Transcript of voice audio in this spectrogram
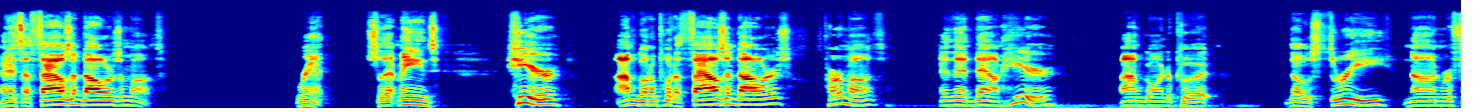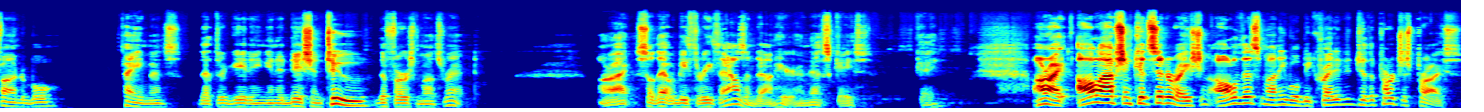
and it's a thousand dollars a month rent. So that means here I'm going to put a thousand dollars per month and then down here, I'm going to put those three non refundable payments that they're getting in addition to the first month's rent. All right. So that would be 3000 down here in this case. Okay. All right. All option consideration, all of this money will be credited to the purchase price.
